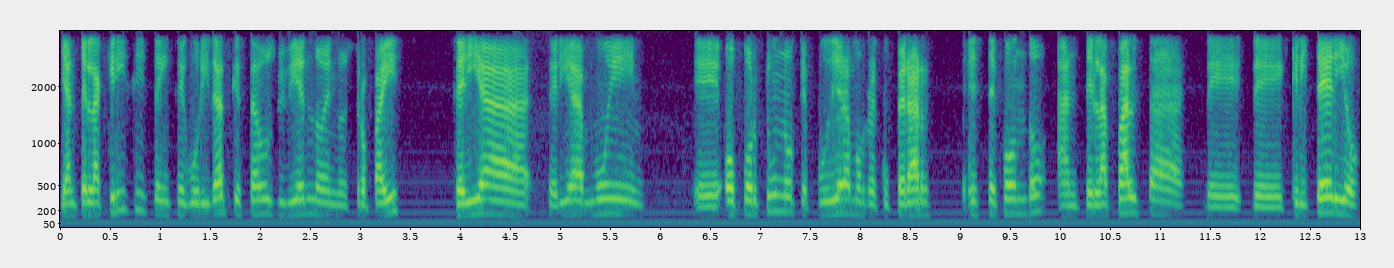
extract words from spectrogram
y ante la crisis de inseguridad que estamos viviendo en nuestro país, sería, sería muy eh, oportuno que pudiéramos recuperar este fondo ante la falta de, de criterio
